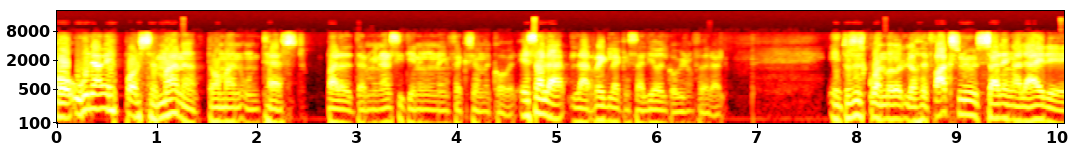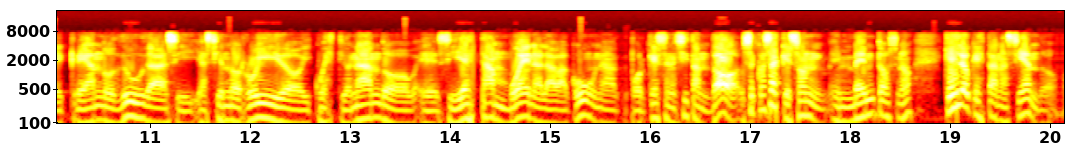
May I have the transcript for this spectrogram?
o una vez por semana toman un test para determinar si tienen una infección de COVID. Esa es la regla que salió del gobierno federal. Entonces cuando los de Fox News salen al aire creando dudas y, haciendo ruido y cuestionando eh, si es tan buena la vacuna, por qué se necesitan dos, o sea, cosas que son inventos, ¿no? ¿Qué es lo que están haciendo?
